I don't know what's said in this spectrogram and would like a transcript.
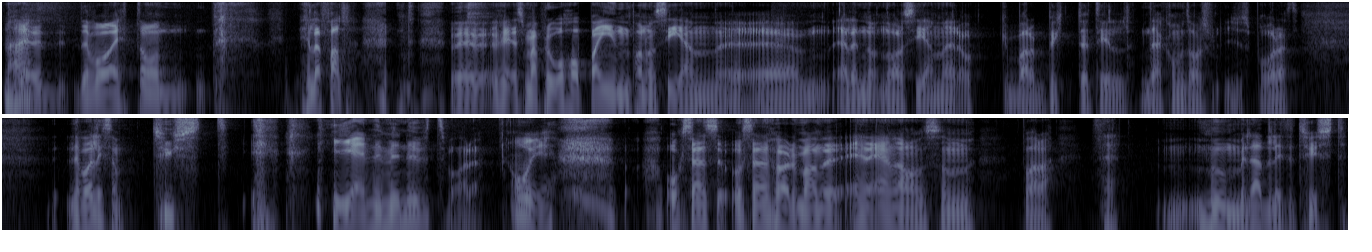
Nej. Det, det var ett av... I alla fall, eh, som jag provade att hoppa in på någon scen, eh, eller några scener och bara bytte till det här kommentarspåret. Det var liksom tyst i en minut var det. oj. Och sen, och sen hörde man en, en av dem som bara så här, mumlade lite tyst.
